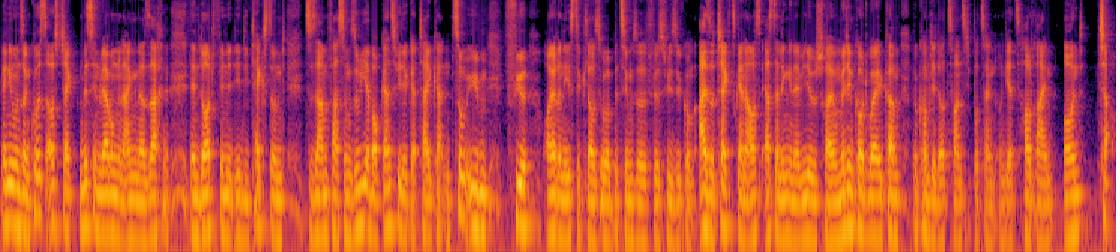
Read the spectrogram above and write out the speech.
wenn ihr unseren Kurs auscheckt. Ein bisschen Werbung in eigener Sache, denn dort findet ihr die Texte und Zusammenfassungen sowie aber auch ganz viele Karteikarten zum Üben für eure nächste Klausur bzw. fürs Physikum. Also checkt es gerne aus. Erster Link in der Videobeschreibung. Mit dem Code WELCOME bekommt ihr dort 20% und jetzt haut rein und ciao.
